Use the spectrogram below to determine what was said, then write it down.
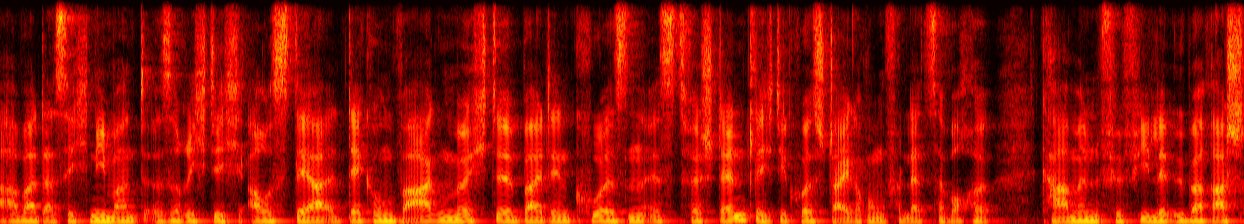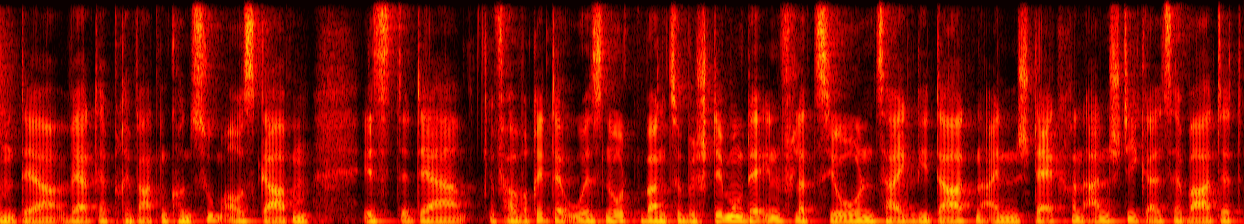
aber dass sich niemand so richtig aus der Deckung wagen möchte bei den Kursen ist verständlich. Die Kurssteigerungen von letzter Woche kamen für viele überraschend. Der Wert der privaten Konsumausgaben ist der Favorit der US-Notenbank zur Bestimmung der Inflation, zeigen die Daten einen stärkeren Anstieg als erwartet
